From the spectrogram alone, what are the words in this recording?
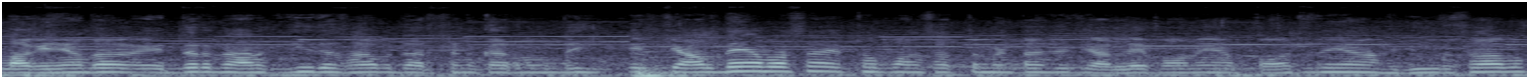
ਲੱਗ ਜਾਂਦਾ, ਇੱਧਰ ਨਾਨਕ ਜੀ ਦਾ ਸਾਹਿਬ ਦਰਸ਼ਨ ਕਰਨ ਲਈ। ਇਹ ਚੱਲਦੇ ਆ ਬਸ, ਇੱਥੋਂ 5-7 ਮਿੰਟਾਂ 'ਚ ਚਾਲੇ ਪਾਉਨੇ ਆ, ਪਹੁੰਚਦੇ ਆ ਹਜੂਰ ਸਾਹਿਬ।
